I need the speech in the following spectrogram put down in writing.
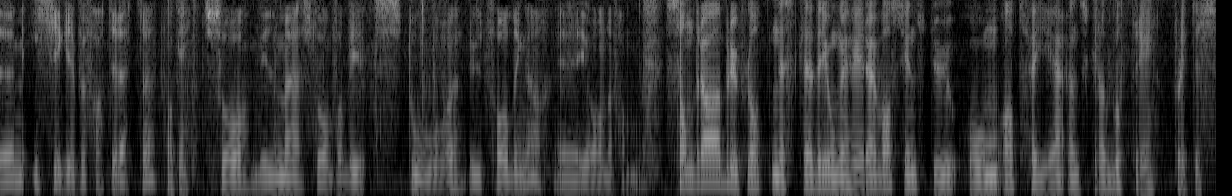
eh, vi ikke griper fatt i dette, okay. så vil vi stå overfor store utfordringer eh, i årene framover. Sandra Bruflot, nestleder i Unge Høyre. Hva syns du om at Høie ønsker at godteri flyttes?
